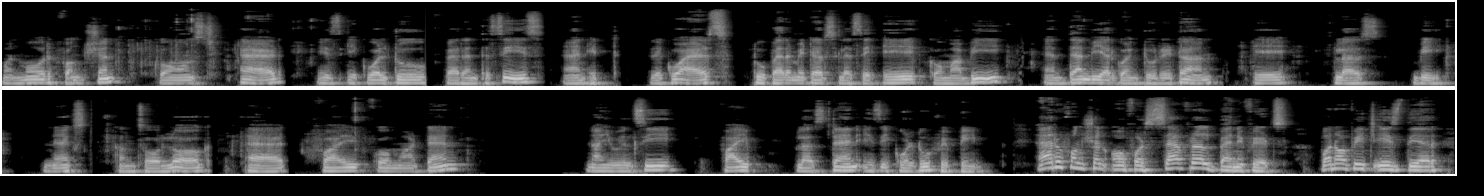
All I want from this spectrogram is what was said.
one more function. Const add is equal to parentheses and it requires two parameters let's say a comma b and then we are going to return a plus b. Next console log add 5 comma 10 now you will see 5 plus 10 is equal to 15 arrow function offers several benefits one of which is their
